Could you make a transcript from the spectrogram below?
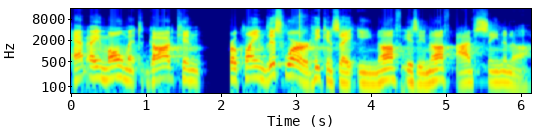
At a moment, God can proclaim this word, he can say, Enough is enough. I've seen enough.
